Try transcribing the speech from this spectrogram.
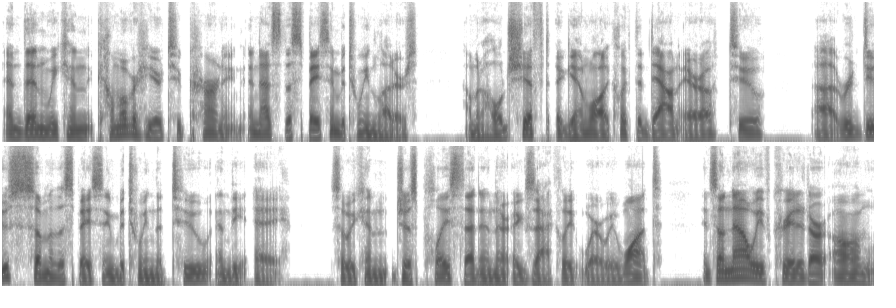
and then we can come over here to kerning, and that's the spacing between letters. I'm going to hold shift again while I click the down arrow to uh, reduce some of the spacing between the 2 and the A. So we can just place that in there exactly where we want. And so now we've created our own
